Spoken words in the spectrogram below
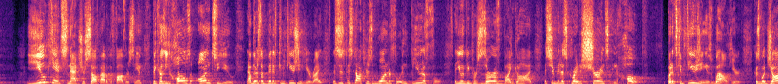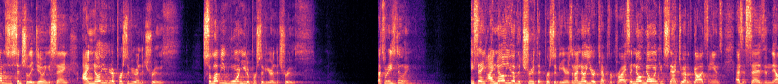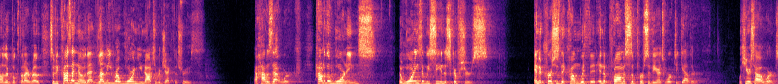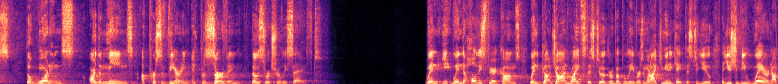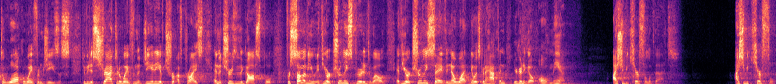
You can't snatch yourself out of the Father's hand because He holds on to you. Now, there's a bit of confusion here, right? This, is, this doctrine is wonderful and beautiful that you would be preserved by God. This should be this great assurance and hope. But it's confusing as well here because what John is essentially doing is saying, I know you're going to persevere in the truth, so let me warn you to persevere in the truth. That's what he's doing. He's saying, I know you have the truth that perseveres, and I know you're kept for Christ. I know no one can snatch you out of God's hands, as it says in the other book that I wrote. So, because I know that, let me warn you not to reject the truth. Now, how does that work? How do the warnings, the warnings that we see in the scriptures, and the curses that come with it, and the promises of perseverance work together? Well, here's how it works the warnings are the means of persevering and preserving those who are truly saved. When, when the Holy Spirit comes, when God, John writes this to a group of believers, and when I communicate this to you, that you should beware not to walk away from Jesus, to be distracted away from the deity of, tr- of Christ and the truth of the gospel. For some of you, if you are truly spirit indwelt, if you are truly saved, you know what? You know what's going to happen? You're going to go, oh man, I should be careful of that. I should be careful.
